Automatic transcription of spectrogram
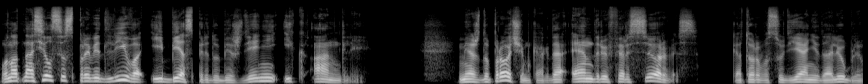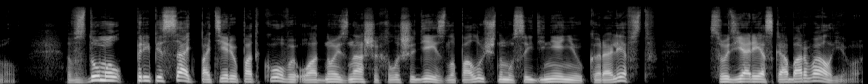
он относился справедливо и без предубеждений и к Англии. Между прочим, когда Эндрю Ферсервис, которого судья недолюбливал, вздумал приписать потерю подковы у одной из наших лошадей злополучному соединению королевств, судья резко оборвал его.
